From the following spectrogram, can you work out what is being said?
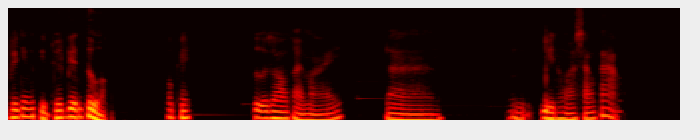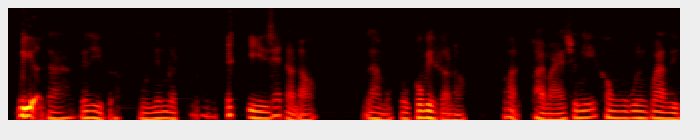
viết những cái tiểu thuyết viễn tưởng. Ok. Tự do thoải mái là ừ, biến hóa sáng tạo. Bịa ra cái gì được một nhân vật x y z nào đó làm một công việc nào đó. Các bạn thoải mái suy nghĩ không liên quan gì.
